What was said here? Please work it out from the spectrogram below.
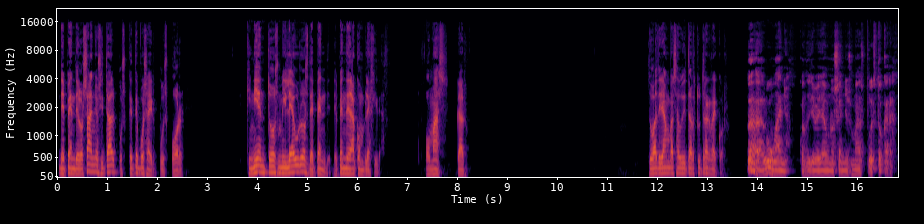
depende de los años y tal, pues ¿qué te puedes ir? Pues por 500, 1000 euros, depende, depende de la complejidad. O más, claro. ¿Tú, Adrián, vas a auditar tu track record? Ah, algún año. Cuando lleve ya unos años más, pues tocará.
